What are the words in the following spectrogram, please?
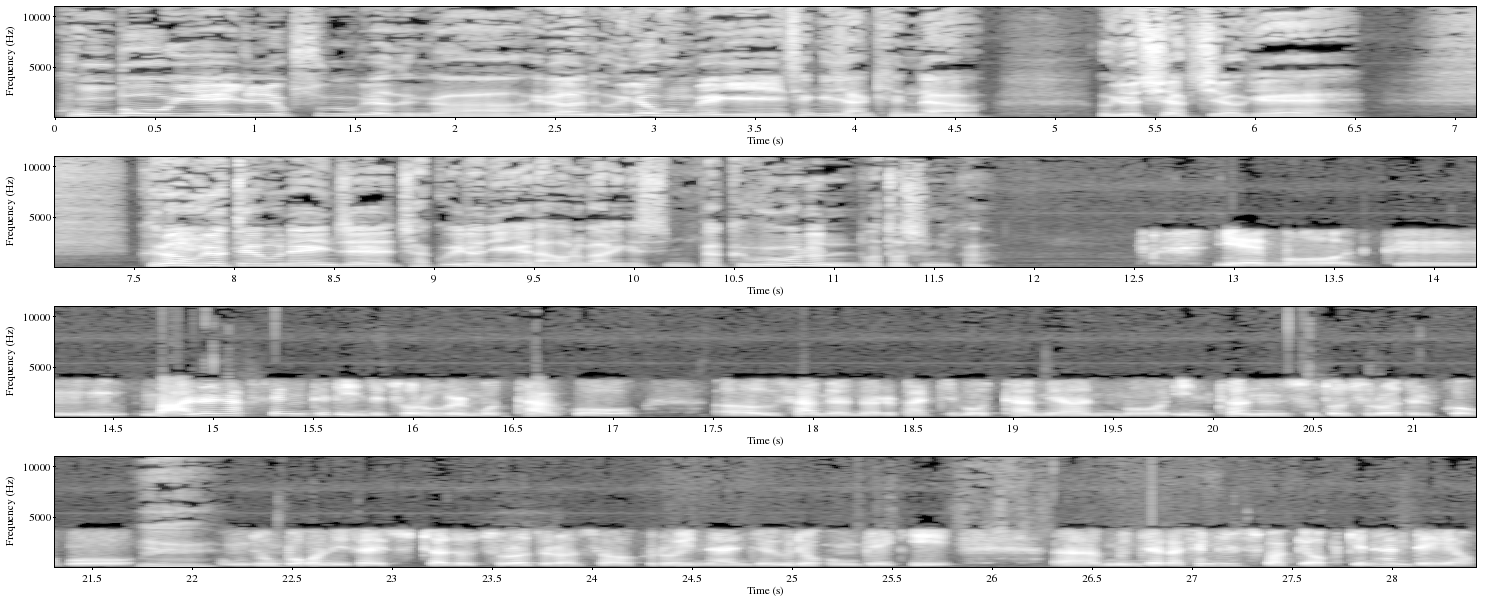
공보의 인력 수급이라든가 이러한 의료 공백이 생기지 않겠나 의료 취약 지역에 그런 네. 우려 때문에 이제 자꾸 이런 얘기가 나오는 거 아니겠습니까? 그 부분은 어떻습니까? 예, 뭐, 그, 많은 학생들이 이제 졸업을 못하고, 어, 의사 면허를 받지 못하면 뭐 인턴 수도 줄어들 거고 예. 공중보건 의사의 숫자도 줄어들어서 그로 인한 이제 의료 공백이 어, 문제가 생길 수밖에 없긴 한데요.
